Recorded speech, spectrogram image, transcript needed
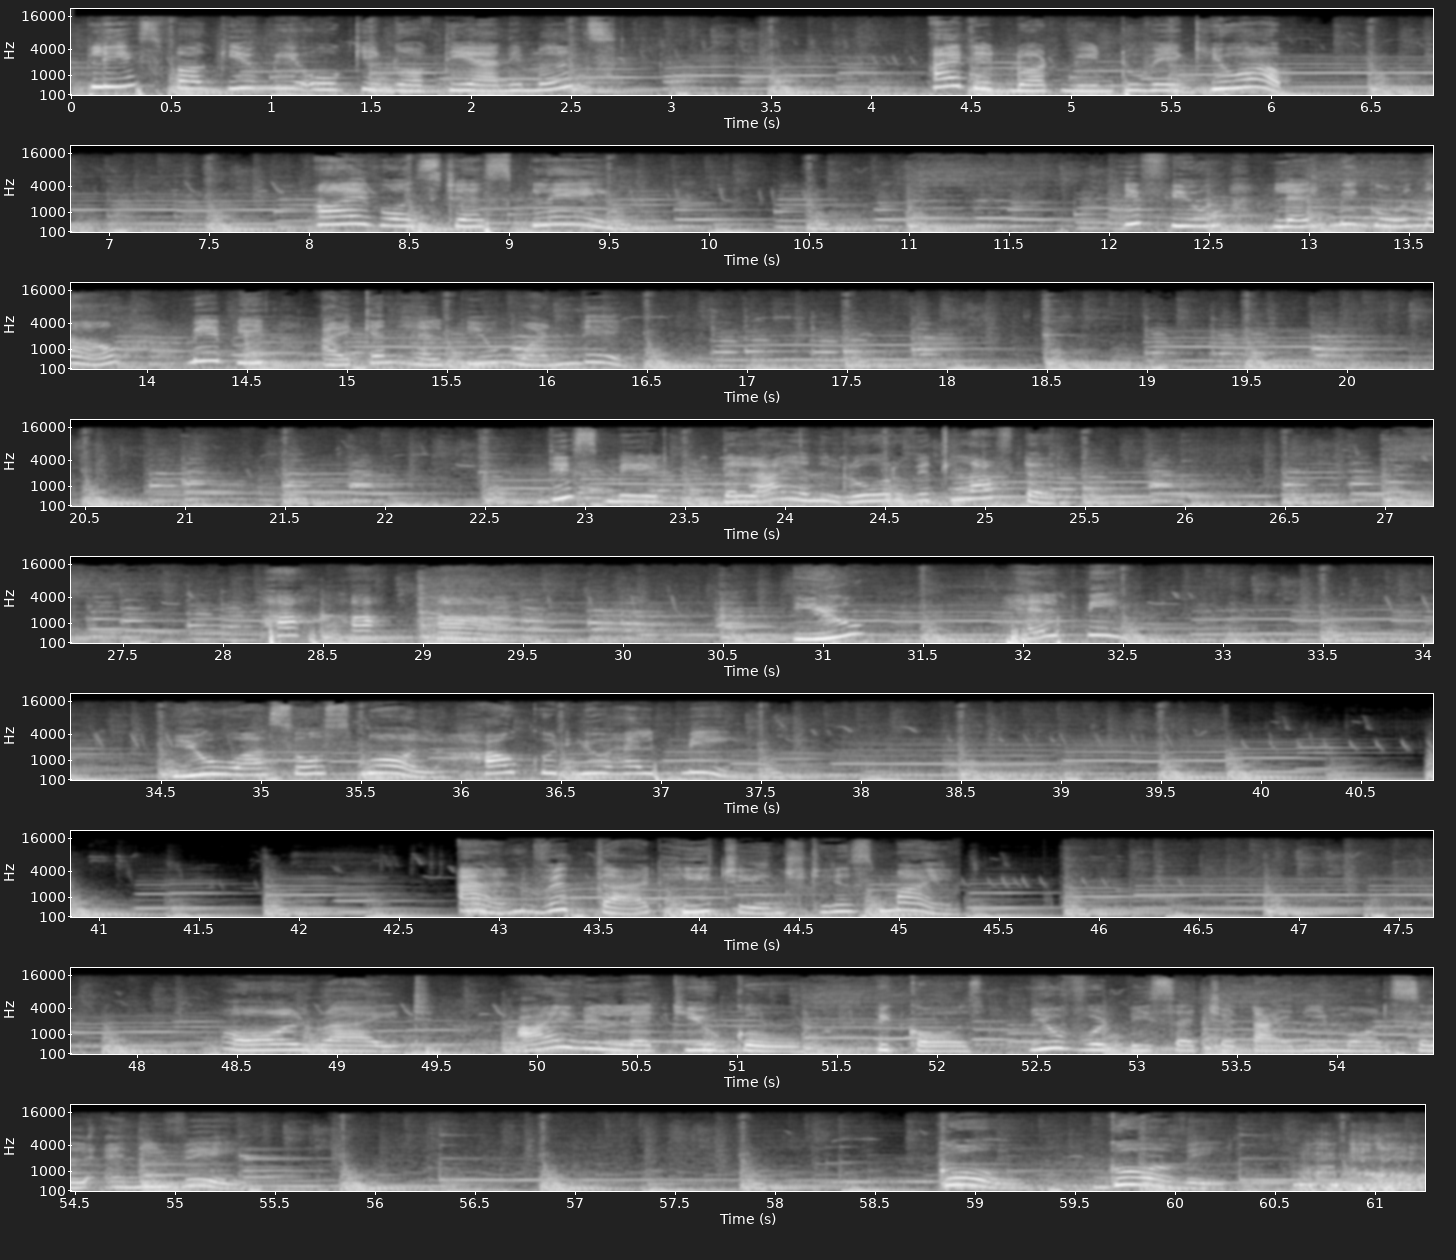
Please forgive me, O king of the animals. I did not mean to wake you up. I was just playing. If you let me go now, maybe I can help you one day. This made the lion roar with laughter. Ha ha ha! You? Help me! You are so small, how could you help me? With that, he changed his mind. Alright, I will let you go because you would be such a tiny morsel anyway. Go, go away.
